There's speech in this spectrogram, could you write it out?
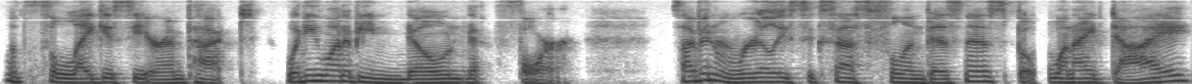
what's the legacy or impact? What do you want to be known for? So I've been really successful in business, but when I die,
